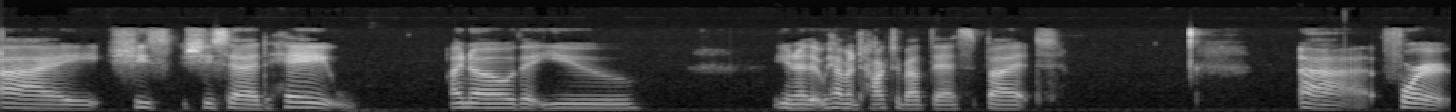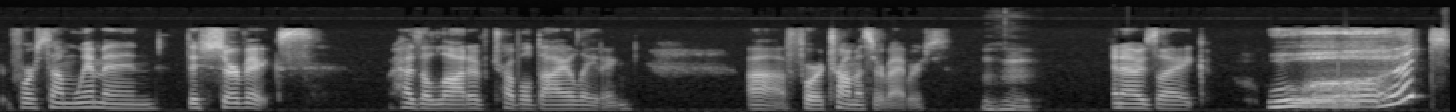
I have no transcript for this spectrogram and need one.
I she she said, "Hey, I know that you, you know that we haven't talked about this, but." uh, for for some women, the cervix has a lot of trouble dilating uh, for trauma survivors. Mm-hmm. And I was like, "What?"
